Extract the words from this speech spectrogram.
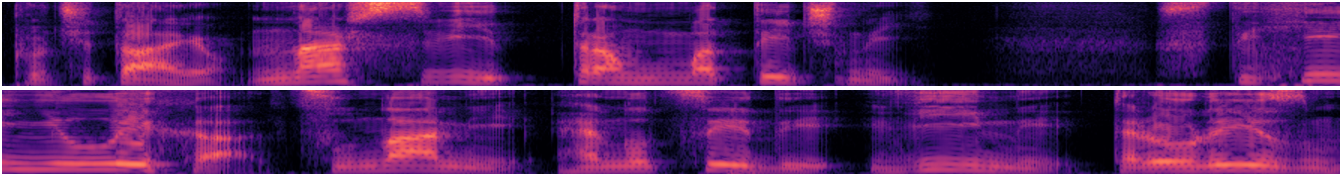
прочитаю. Наш світ травматичний. Стихійні лиха, цунамі, геноциди, війни, тероризм,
